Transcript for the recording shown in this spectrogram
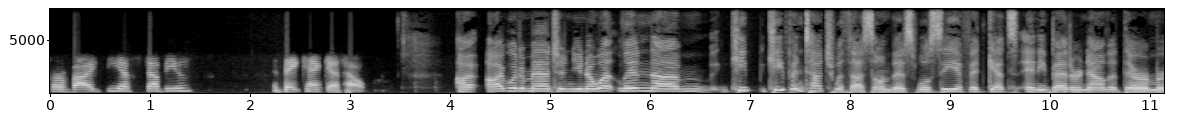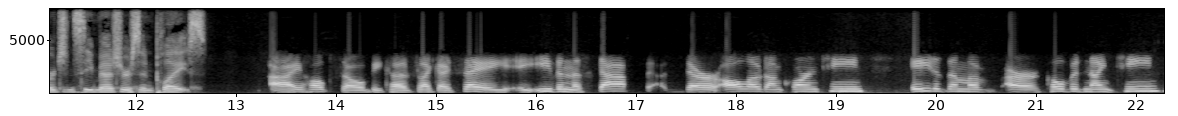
provide PSWs. They can't get help. I, I would imagine. You know what, Lynn? Um, keep keep in touch with us on this. We'll see if it gets any better now that there are emergency measures in place. I hope so because, like I say, even the staff they're all out on quarantine. Eight of them are COVID nineteen.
